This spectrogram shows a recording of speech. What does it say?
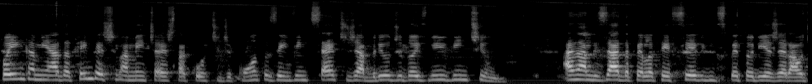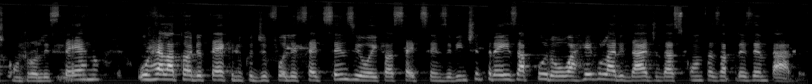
foi encaminhada tempestivamente a esta Corte de Contas em 27 de abril de 2021. Analisada pela Terceira Inspetoria Geral de Controle Externo, o relatório técnico de folhas 708 a 723 apurou a regularidade das contas apresentadas.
